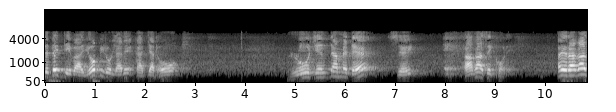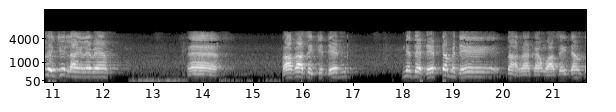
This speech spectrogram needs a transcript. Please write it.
တသိက်တွေပါရောပြီးတော့လာတဲ့အခါကြတော့လူကျင်တတ်မဲ့တဲ့ စိတ်ရာဂစိတ်ခေါ်တယ်အဲရာဂစိတ်ဖြစ်လာရင်လည်းပဲအဲရာဂစိတ်ဖြစ်တဲ့နှစ်သက်တဲ့တတ်မဲ့တဲ့သရာကံဝါစိတ်တံသ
